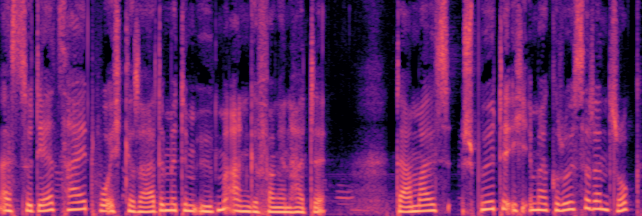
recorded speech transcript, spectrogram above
als zu der Zeit, wo ich gerade mit dem Üben angefangen hatte. Damals spürte ich immer größeren Druck,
